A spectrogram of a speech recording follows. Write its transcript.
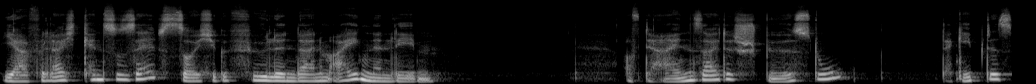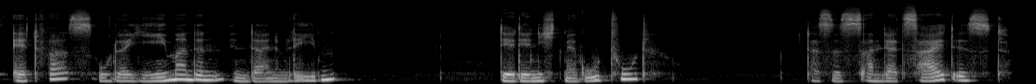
Ja, vielleicht kennst du selbst solche Gefühle in deinem eigenen Leben. Auf der einen Seite spürst du, da gibt es etwas oder jemanden in deinem Leben, der dir nicht mehr gut tut dass es an der Zeit ist,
